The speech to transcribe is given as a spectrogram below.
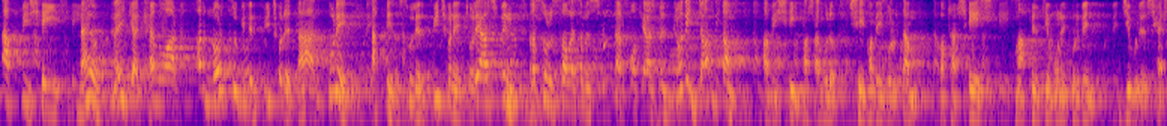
আপনি সেই নায়ক, নায়িকা, খেলোয়াড় আর নর্তকীদের পিছনে না ঘুরে আপনি রসুলের পিছনে চলে আসবেন, রসুল সাল্লাহামের সুন্নার পথে আসবেন। যদি জানতাম, আমি সেই ভাষাগুলো সেইভাবেই বলতাম। কথা শেষ, মাহফিলকে মনে করবেন, জীবনের শেষ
